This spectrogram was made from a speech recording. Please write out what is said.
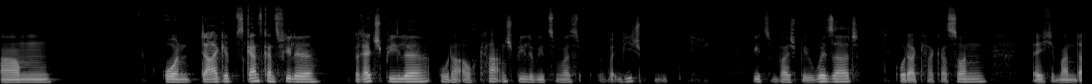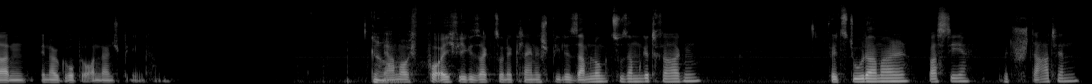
Ähm, und da gibt es ganz, ganz viele Brettspiele oder auch Kartenspiele, wie zum, Beispiel, wie, wie, wie zum Beispiel Wizard oder Carcassonne, welche man dann in der Gruppe online spielen kann. Wir Genau. haben auch für euch, wie gesagt, so eine kleine Spielesammlung zusammengetragen. Willst du da mal, Basti, mit starten?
